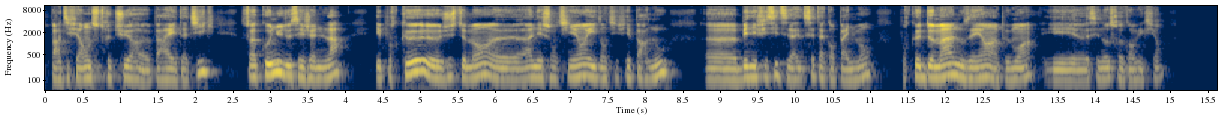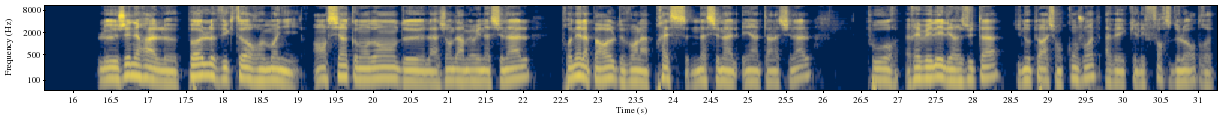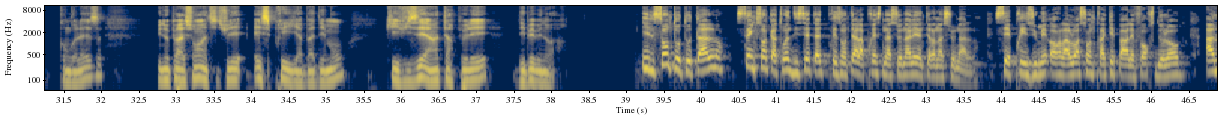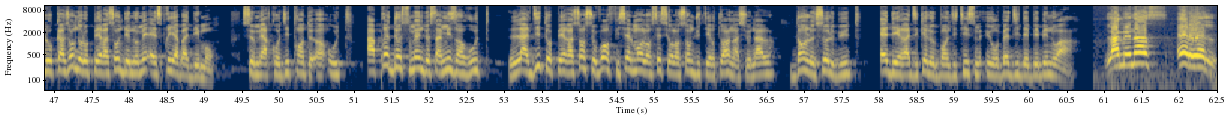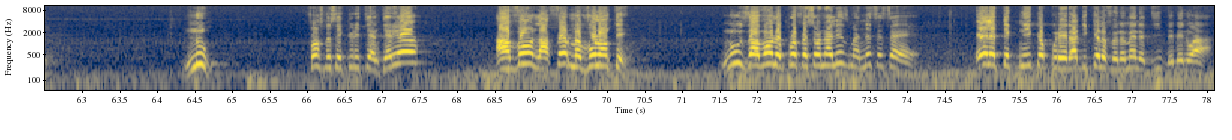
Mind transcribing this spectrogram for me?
par différentes structures para-étatiques, soit connu de ces jeunes-là et pour que justement un échantillon identifié par nous bénéficie de cet accompagnement pour que demain nous ayons un peu moins, et euh, c'est notre conviction. Le général Paul Victor Moigny, ancien commandant de la gendarmerie nationale, prenait la parole devant la presse nationale et internationale pour révéler les résultats d'une opération conjointe avec les forces de l'ordre congolaises, une opération intitulée Esprit Yabadémon qui visait à interpeller des bébés noirs. Ils sont au total 597 à être présentés à la presse nationale et internationale. Ces présumés hors la loi sont traqués par les forces de l'ordre à l'occasion de l'opération dénommée Esprit Yabademo. Ce mercredi 31 août, après deux semaines de sa mise en route, la dite opération se voit officiellement lancée sur l'ensemble du territoire national, dont le seul but est d'éradiquer le banditisme urbain dit des bébés noirs. La menace est réelle. Nous, forces de sécurité intérieure, avons la ferme volonté, nous avons le professionnalisme nécessaire et les techniques pour éradiquer le phénomène dit bébé noir.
